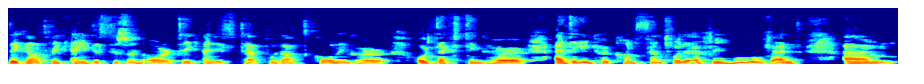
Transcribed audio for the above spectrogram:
they cannot make any decision or take any step without calling her or texting her and taking her consent for their every move. And um,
